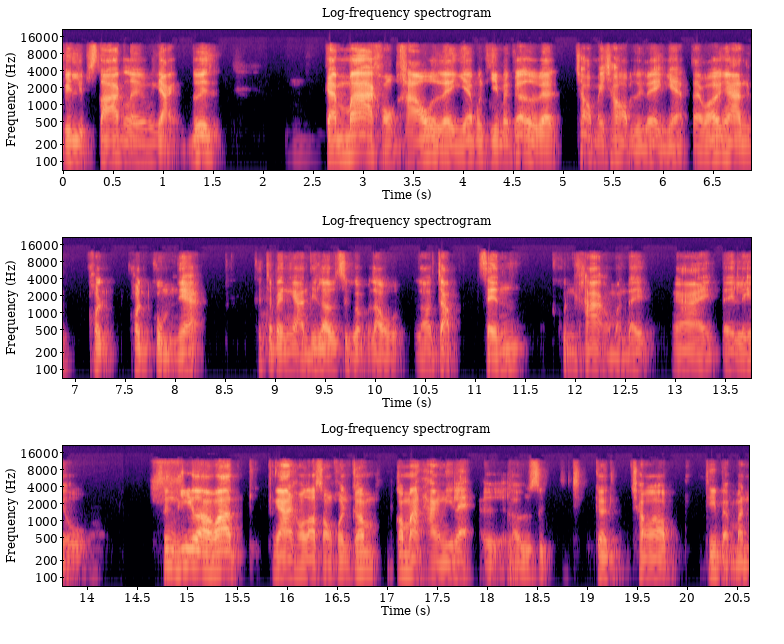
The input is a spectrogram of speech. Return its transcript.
Philippe Starck เลยบางอย่างด้วย grammar ของเขาหรืออะไรเงี้ยบางทีมันก็เออแบบชอบไม่ชอบหรืออะไรอย่างเงี้ยแต่ว่างานคนคนกลุ่มเนี้ยก็จะเป็นงานที่เรารู้สึกแบบเราเราจับ เซนส์คุณค่าของมันได้ง่ายได้เร็ว ซึ่งพี่ว่าว่างานของเราสองคนก็ก็มาทางนี้แหละ เออ เรารู้สึกก็ชอบที่แบบมัน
